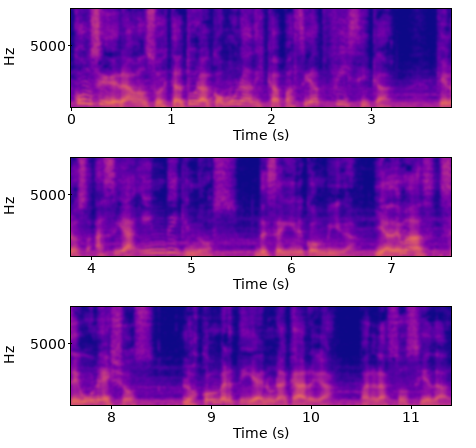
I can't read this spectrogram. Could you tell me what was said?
consideraban su estatura como una discapacidad física que los hacía indignos de seguir con vida. Y además, según ellos, los convertía en una carga para la sociedad.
